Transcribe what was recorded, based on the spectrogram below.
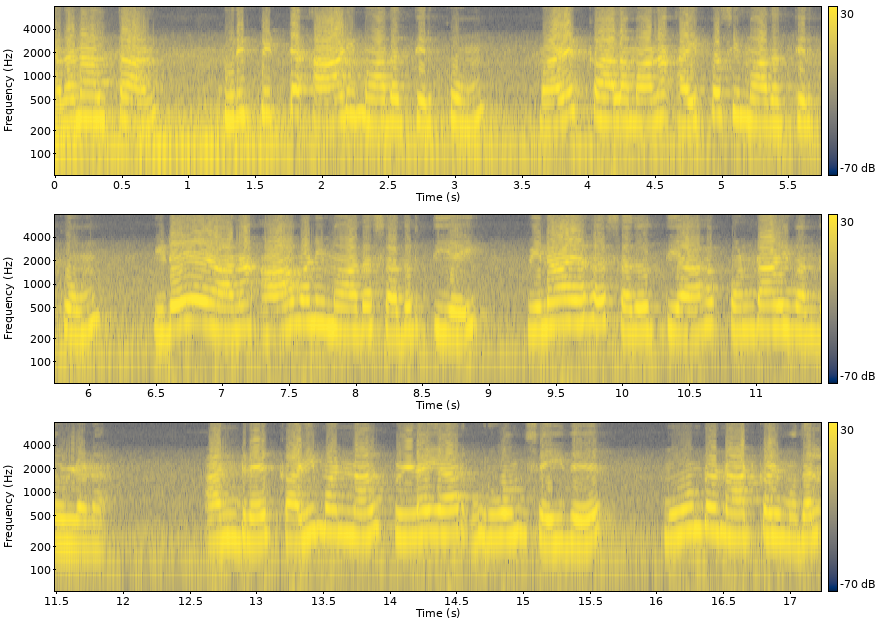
அதனால்தான் குறிப்பிட்ட ஆடி மாதத்திற்கும் மழைக்காலமான ஐப்பசி மாதத்திற்கும் இடையேயான ஆவணி மாத சதுர்த்தியை விநாயகர் சதுர்த்தியாக கொண்டாடி வந்துள்ளனர். அன்று களிமண்ணால் பிள்ளையார் உருவம் செய்து மூன்று நாட்கள் முதல்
